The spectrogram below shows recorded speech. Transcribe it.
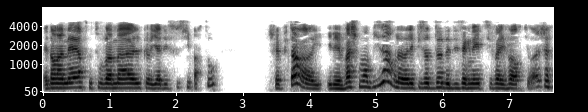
est dans la merde, que tout va mal, qu'il y a des soucis partout. Je fais putain, euh, il est vachement bizarre l'épisode 2 de Designated Survivor, tu vois. Je...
